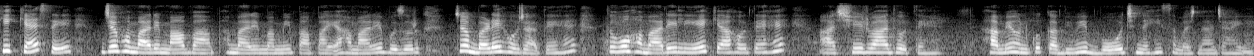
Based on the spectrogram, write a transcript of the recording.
कि कैसे जब हमारे माँ बाप हमारे मम्मी, पापा या हमारे बुज़ुर्ग जब बड़े हो जाते हैं तो वो हमारे लिए क्या होते हैं? आशीर्वाद होते हैं। हमें उनको कभी भी बोझ नहीं समझना चाहिए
